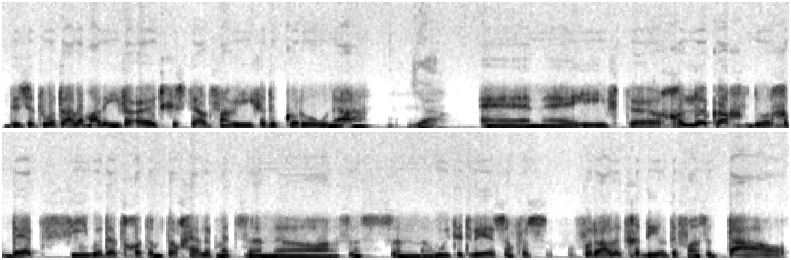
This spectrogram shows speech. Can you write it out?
Dus het wordt allemaal even uitgesteld vanwege de corona. Ja. En hij heeft eh, gelukkig door gebed zien we dat God hem toch helpt met zijn, eh, zijn, zijn hoe heet het weer, zijn vers- vooral het gedeelte van zijn taal.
